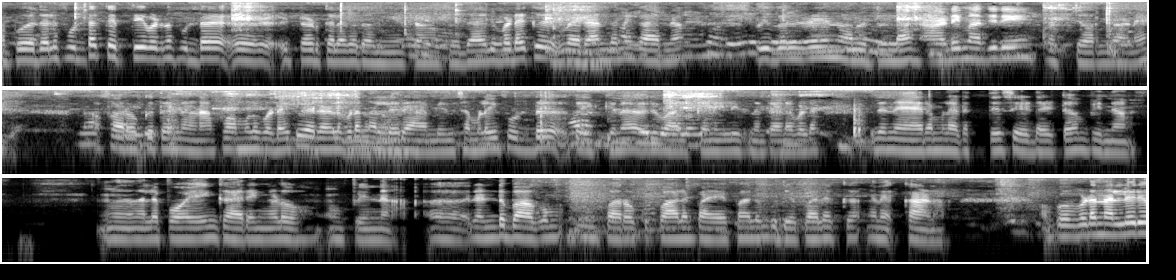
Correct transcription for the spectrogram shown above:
അപ്പോൾ ഏതായാലും ഫുഡൊക്കെ എത്തി. ഇവിടുന്ന് ഫുഡ് ഇട്ട് കൊടുക്കലൊക്കെ തുടങ്ങിയിട്ടാണ്. അപ്പോൾ ഏതായാലും ഇവിടേക്ക് വരാൻ തന്നെ കാരണം റിവൽറി എന്ന് പറഞ്ഞിട്ടുള്ള ആടി മതിരി റെസ്റ്റോറന്റാണ് ഫറൂഖ് തന്നെയാണ്. അപ്പോൾ നമ്മൾ ഇവിടേക്ക് വരാനുള്ള ഇവിടെ നല്ലൊരു ആംബിയൻസ് നമ്മൾ ഈ ഫുഡ് കഴിക്കുന്ന ഒരു ബാൽക്കണിയിൽ ഇരുന്നിട്ടാണ് ഇവിടെ ഇത് നേരെ നമ്മൾ ഇടത്തെ സൈഡായിട്ട് പിന്നെ നല്ല പുഴയും കാര്യങ്ങളോ പിന്നെ രണ്ട് ഭാഗവും ഫറോക്ക് പാലം പയപ്പാലം പുതിയ പാലമൊക്കെ അങ്ങനെ കാണാം. അപ്പോൾ ഇവിടെ നല്ലൊരു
